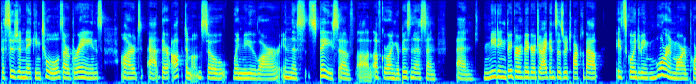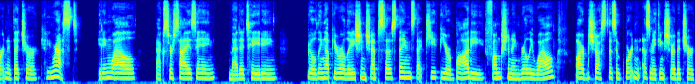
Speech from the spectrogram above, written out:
decision making tools, our brains, aren't at their optimum. So when you are in this space of uh, of growing your business and and meeting bigger and bigger dragons, as we talked about, it's going to be more and more important that you're getting rest, eating well, exercising, meditating, building up your relationships, those things that keep your body functioning really well are just as important as making sure that you're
